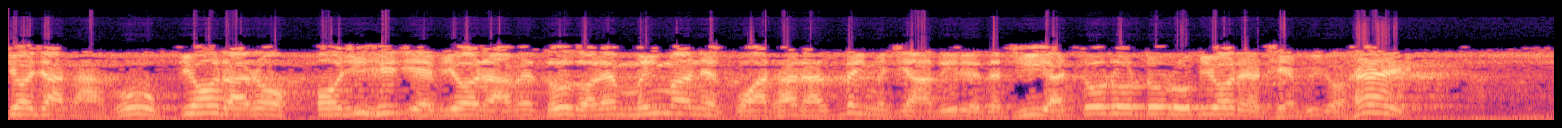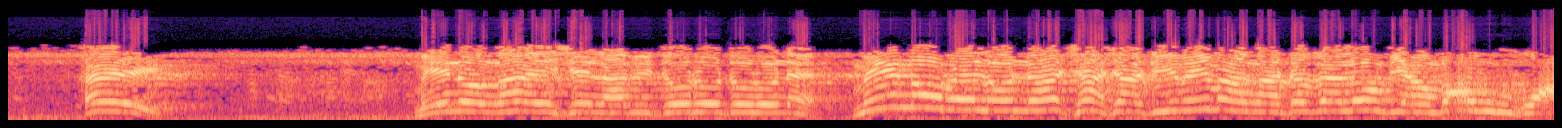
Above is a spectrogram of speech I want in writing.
ပြောကြတာကိုပြောတာတော့အော်ကြီးဖြစ်ကျယ်ပြောတာပဲသို့တော်လည်းမိမနဲ့ကြွာထားတာသိမကြသေးတဲ့တကြီးကတိုးတိုးတိုးတိုးပြောတယ်ထင်ပြီးတော့ဟေးဟေး မင်းတို့ငါ့အိမ်ရှိလာပြီးတိုးတိုးတိုးတိုးနဲ့မင်းတို့ပဲလို့နားချချဒီမိမငါတစ်သက်လုံးပြန်ပေါင်းဘူးကွာ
